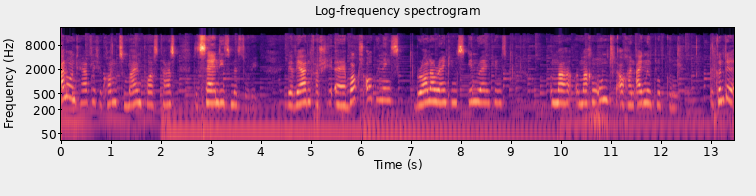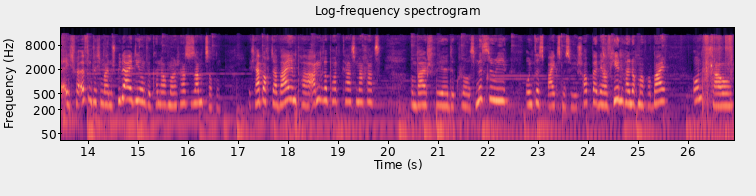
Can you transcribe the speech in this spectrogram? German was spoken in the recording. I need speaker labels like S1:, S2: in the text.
S1: Hallo und herzlich willkommen zu meinem Podcast The Sandy's Mystery. Wir werden äh, Box-Openings, Brawler-Rankings, Skin-Rankings ma machen und auch einen eigenen Club gründen. Könnte, äh, ich veröffentliche meine Spiele-ID und wir können auch mal zusammen zocken. Ich habe auch dabei ein paar andere Podcast-Macher, zum Beispiel The Crow's Mystery und The Spikes Mystery. Schaut bei denen auf jeden Fall nochmal vorbei und ciao.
